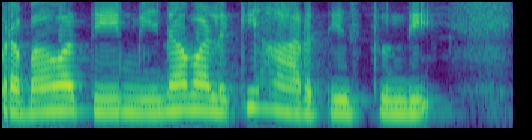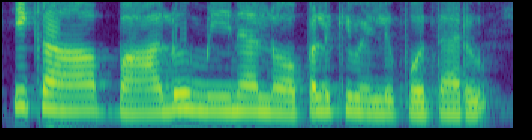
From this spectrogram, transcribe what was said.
ప్రభావతి మీనా వాళ్ళకి హారతి ఇస్తుంది. ఇక బాలు మీనా లోపలికి వెళ్ళిపోతారు.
